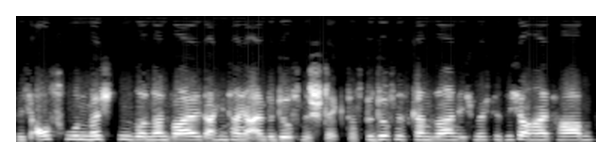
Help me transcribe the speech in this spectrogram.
sich ausruhen möchten, sondern weil dahinter ja ein Bedürfnis steckt. Das Bedürfnis kann sein, ich möchte Sicherheit haben.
